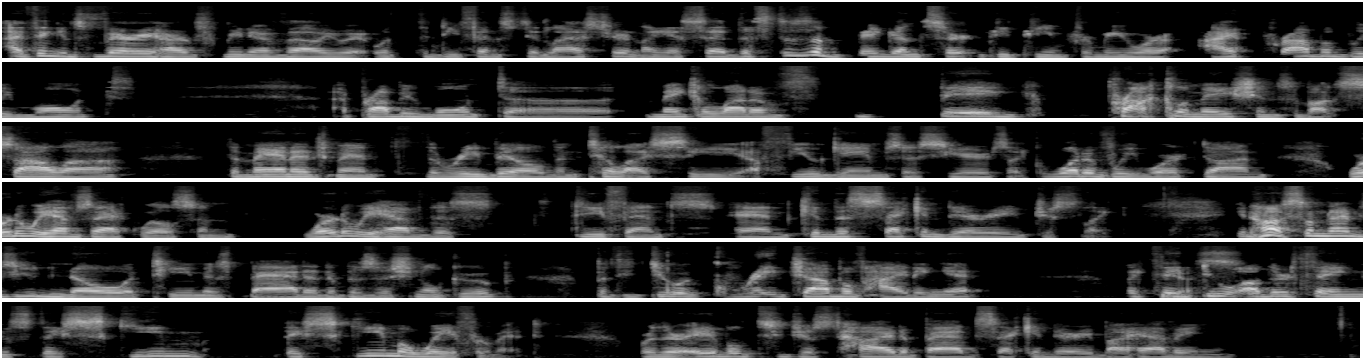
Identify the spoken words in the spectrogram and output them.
I think it's very hard for me to evaluate what the defense did last year. And like I said, this is a big uncertainty team for me where I probably won't I probably won't uh, make a lot of big proclamations about Saleh, the management, the rebuild until I see a few games this year. It's like, what have we worked on? Where do we have Zach Wilson? Where do we have this defense? And can the secondary just like, you know, sometimes you know a team is bad at a positional group, but they do a great job of hiding it. Like they yes. do other things, they scheme, they scheme away from it, where they're able to just hide a bad secondary by having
